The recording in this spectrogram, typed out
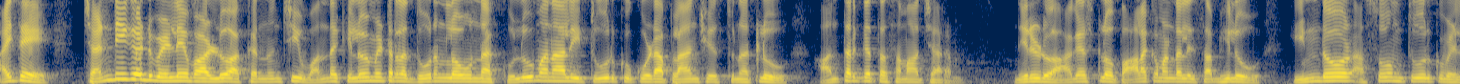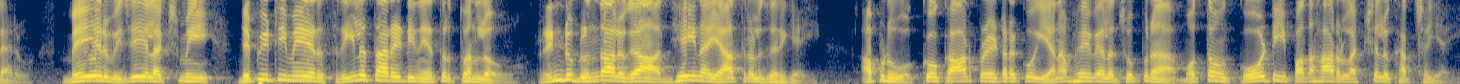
అయితే చండీగఢ్ వెళ్ళే వాళ్ళు అక్కడి నుంచి వంద కిలోమీటర్ల దూరంలో ఉన్న కులు మనాలి టూర్కు కూడా ప్లాన్ చేస్తున్నట్లు అంతర్గత సమాచారం. నిరుడు ఆగస్టులో పాలకమండలి సభ్యులు ఇండోర్ అసోం టూర్కు వెళ్ళారు. మేయర్ విజయలక్ష్మి డిప్యూటీ మేయర్ శ్రీలతారెడ్డి నేతృత్వంలో రెండు బృందాలుగా అధ్యయన యాత్రలు జరిగాయి. అప్పుడు ఒక్కో కార్పొరేటర్కు ఎనభై వేల చొప్పున మొత్తం కోటి పదహారు లక్షలు ఖర్చయ్యాయి.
